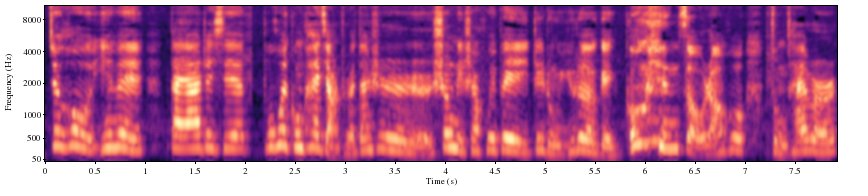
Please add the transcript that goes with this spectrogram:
最后因为大家这些不会公开讲出来，但是生理上会被这种娱乐给勾引走，然后总裁文儿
